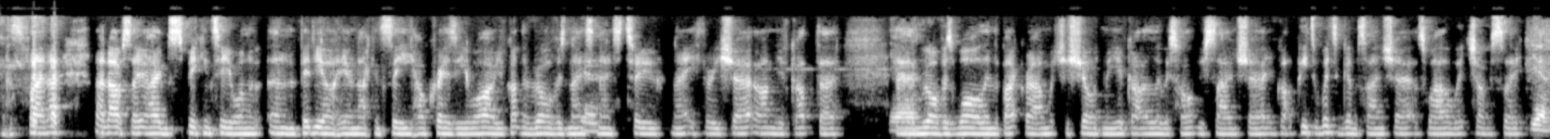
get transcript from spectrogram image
that's fine. I, and obviously, I'm speaking to you on a, on a, video here, and I can see how crazy you are. You've got the Rovers 1992 yeah. 93 shirt on. You've got the yeah. um, Rovers wall in the background, which you showed me. You've got a Lewis Holtby signed shirt. You've got a Peter Whittingham signed shirt as well, which obviously yeah.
